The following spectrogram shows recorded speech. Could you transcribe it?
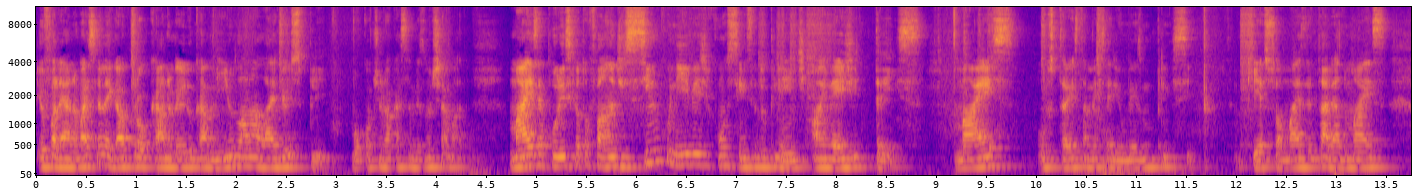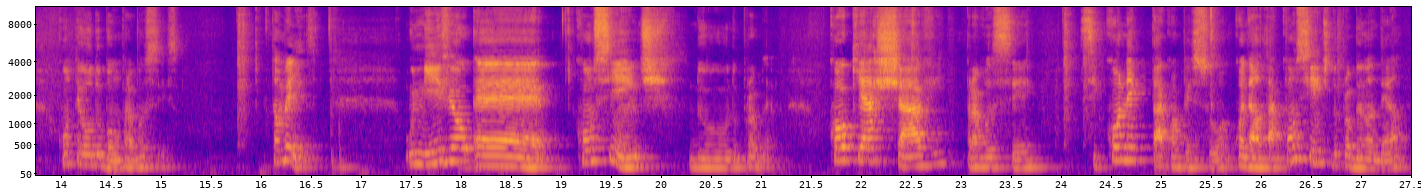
eu falei, ah, não vai ser legal trocar no meio do caminho, lá na live eu explico. Vou continuar com essa mesma chamada. Mas é por isso que eu estou falando de cinco níveis de consciência do cliente, ao invés de três. Mas os três também seriam o mesmo princípio, que é só mais detalhado, mais conteúdo bom para vocês. Então, beleza. O nível é consciente do, do problema. Qual que é a chave para você se conectar com a pessoa quando ela está consciente do problema dela,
